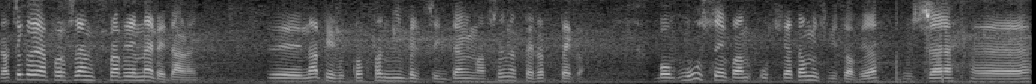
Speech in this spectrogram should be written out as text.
Dlaczego ja poruszałem sprawę Mary dalej? Z, y, najpierw Konstantin Bell, czyli daj maszynę, teraz tego. bo muszę wam uświadomić widzowie, że e,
